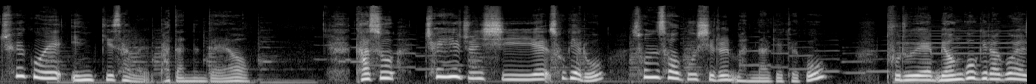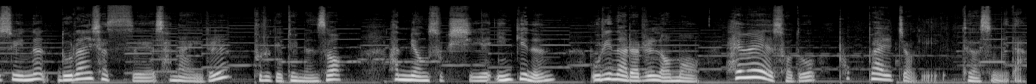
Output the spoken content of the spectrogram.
최고의 인기상을 받았는데요. 가수 최희준 씨의 소개로 손서구 씨를 만나게 되고 부르의 명곡이라고 할 수 있는 노란 샤스의 사나이를 부르게 되면서 한명숙 씨의 인기는 우리나라를 넘어 해외에서도 폭발적이 되었습니다.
